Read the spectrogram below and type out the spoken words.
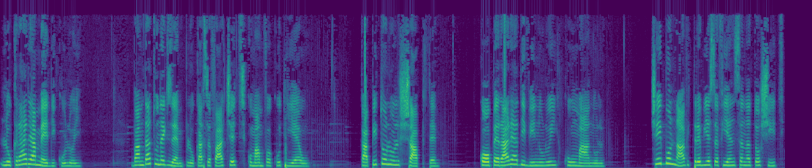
Lucrarea medicului V-am dat un exemplu ca să faceți cum am făcut eu. Capitolul 7 Cooperarea divinului cu umanul Cei bolnavi trebuie să fie însănătoșiți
